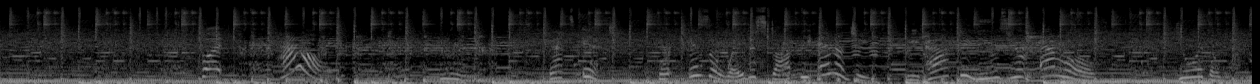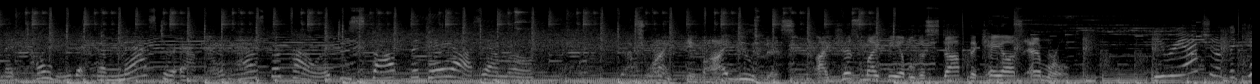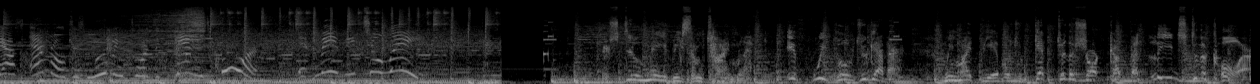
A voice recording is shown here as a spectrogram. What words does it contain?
But how? Hmm. That's it. There is a way to stop the energy. We have to use your emerald. You're the one that told me that the Master Emerald has the power to stop the Chaos Emerald. That's right. If I use this, I just might be able to stop the Chaos Emerald. The reaction of the Chaos Emerald is moving toward the cannon's core. It may be too late. There still may be some time left. If we pull together, we might be able to get to the shortcut that leads to the core.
